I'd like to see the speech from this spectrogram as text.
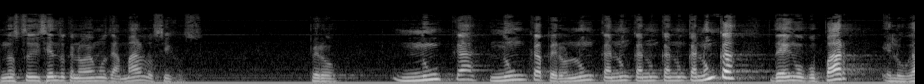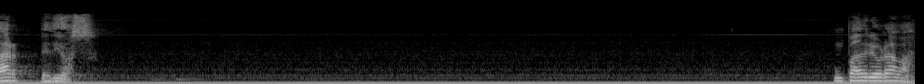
No estoy diciendo que no debemos de amar a los hijos, pero nunca, nunca, pero nunca, nunca, nunca, nunca, nunca deben ocupar el lugar de Dios. Un padre oraba,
